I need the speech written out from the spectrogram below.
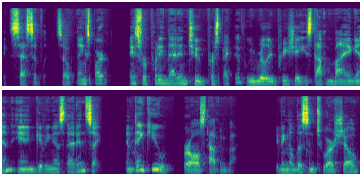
excessively. So thanks, Bart. Thanks for putting that into perspective. We really appreciate you stopping by again and giving us that insight. And thank you for all stopping by, giving a listen to our show.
